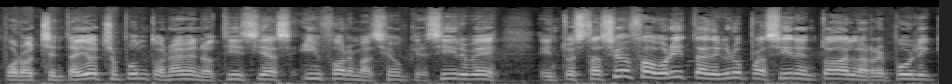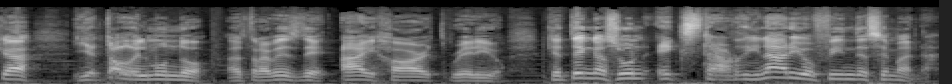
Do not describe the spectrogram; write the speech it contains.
por 88.9 Noticias, información que sirve en tu estación favorita de Grupo Asir en toda la República y en todo el mundo a través de iHeartRadio. Que tengas un extraordinario fin de semana.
